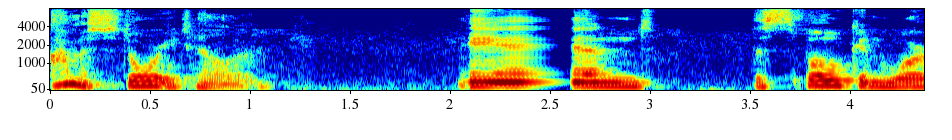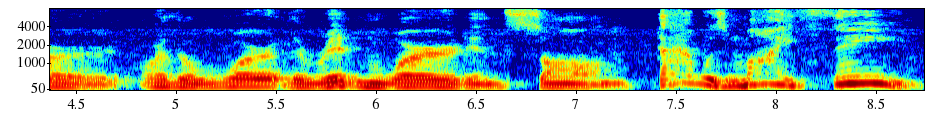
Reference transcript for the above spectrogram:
I'm a storyteller, and the spoken word or the word, the written word in song, that was my thing.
